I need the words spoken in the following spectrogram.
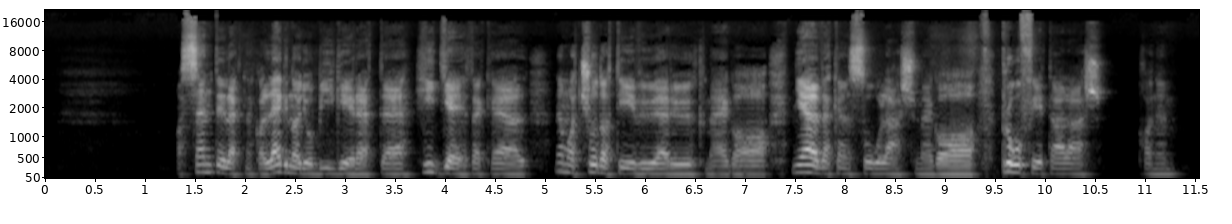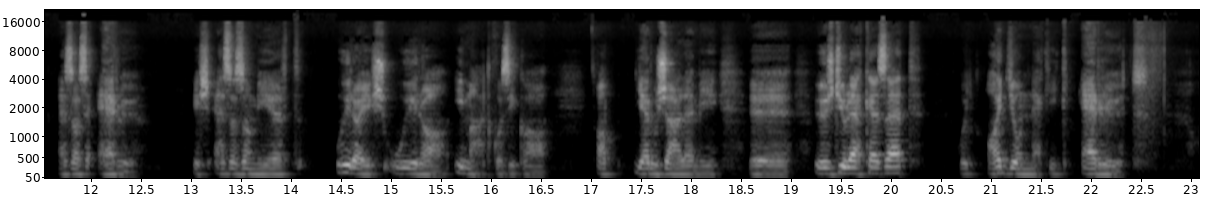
a Szentéleknek a legnagyobb ígérete, higgyetek el, nem a csodatévő erők, meg a nyelveken szólás, meg a profétálás, hanem ez az erő. És ez az, amiért újra és újra imádkozik a, a jeruzsálemi ö, ősgyülekezet, hogy adjon nekik erőt,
